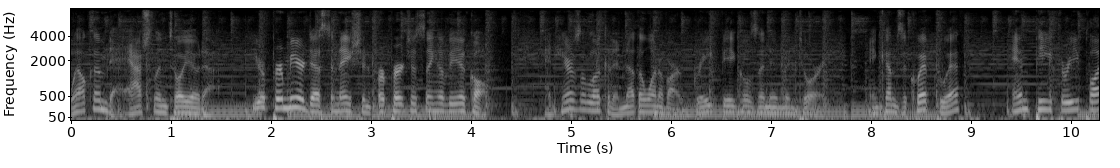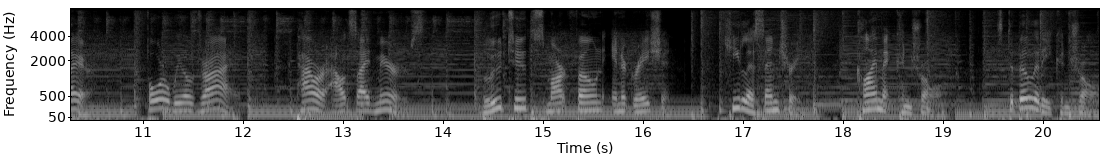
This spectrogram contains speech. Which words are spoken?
Welcome to Ashland Toyota, your premier destination for purchasing a vehicle. And here's a look at another one of our great vehicles in inventory and comes equipped with MP3 player, four wheel drive, power outside mirrors, Bluetooth smartphone integration, keyless entry, climate control, stability control,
